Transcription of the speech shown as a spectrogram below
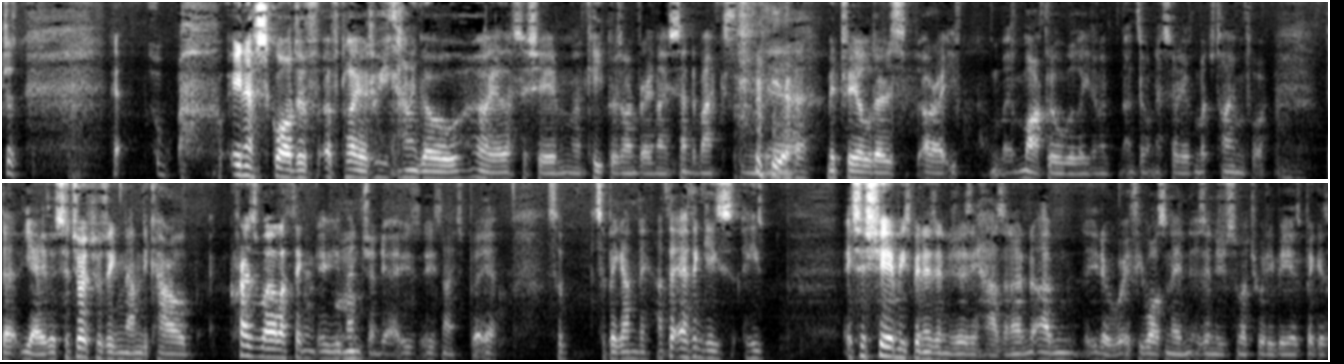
Just in a squad of, of players where you kind of go, oh yeah, that's a shame. The keepers aren't very nice. Centre backs, and, uh, Yeah. midfielders. All right, you've Mark Noble even. I don't necessarily have much time for. That yeah, there's a choice between Andy Carroll, Cresswell. I think you mentioned. Yeah, he's, he's nice, but yeah, so it's a big Andy. I think I think he's he's. It's a shame he's been as injured as he has, and I'm, um, I'm you know if he wasn't in, as injured so much, would he be as big as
